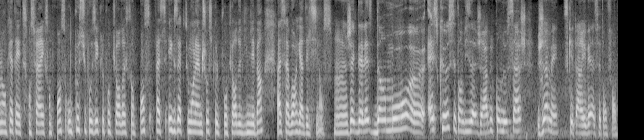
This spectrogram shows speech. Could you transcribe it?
l'enquête a été transférée à Aix-en-Provence, on peut supposer que le procureur d'Aix-en-Provence fasse exactement la même chose que le procureur de Digne-les-Bains, à savoir garder le silence. Hum, Jacques Dallès, d'un mot, euh, est-ce que c'est envisageable qu'on ne sache jamais ce qui est arrivé à cet enfant?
